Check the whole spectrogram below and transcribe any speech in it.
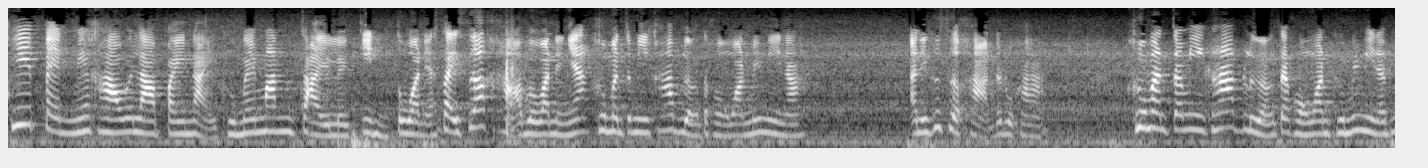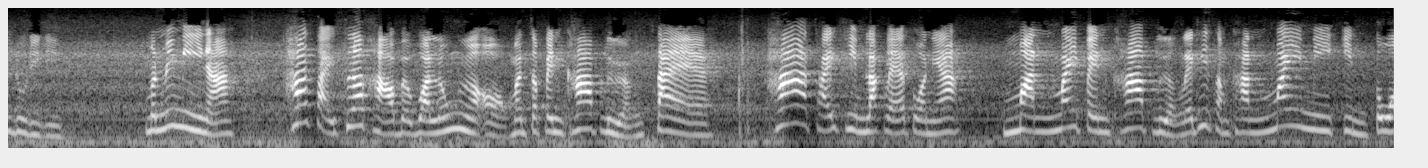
พี่เป็นไหมคะเวลาไปไหนคือไม่มั่นใจเลยกลิ่นตัวเนี่ยใส่เสื้อขาวแบบวันอย่างเงี้ยคือมันจะมีคราบเหลืองแต่ของวันไม่มีนะ อันนี้คือเสื้อขาวด้วยลูกค้าคือมันจะมีคราบเหลืองแต่ของวันคือไม่มีนะพี่ดูดีๆ มันไม่มีนะ ถ้าใส่เสื้อขาวแบบวันแล้วเหงื่อออก มันจะเป็นคราบเหลือง แต่ถ้าใช้ครีมรักแร้ตัวเนี้ย มันไม่เป็นคราบเหลืองและที่สำคัญไม่มีกลิ่นตัว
